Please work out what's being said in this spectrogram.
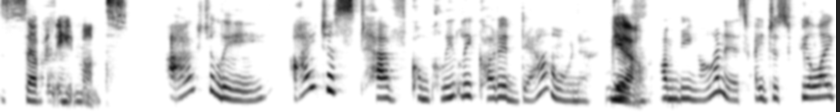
seven, eight months. Actually, I just have completely cut it down. Yeah. I'm being honest. I just feel like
